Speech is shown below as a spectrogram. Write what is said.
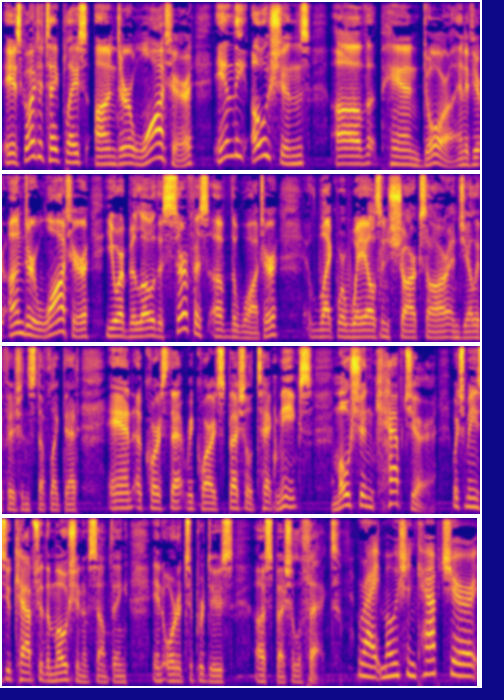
is going to take place underwater water in the oceans of Pandora. And if you're underwater, you are below the surface of the water, like where whales and sharks are, and jellyfish and stuff like that. And of course, that requires special techniques. Motion capture, which means you capture the motion of something in order to produce a special effect. Right. Motion capture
